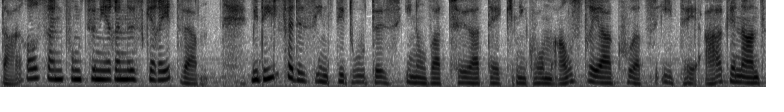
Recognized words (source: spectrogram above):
daraus ein funktionierendes Gerät werden? Mit Hilfe des Institutes Innovateur Technikum Austria, kurz ITA genannt,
